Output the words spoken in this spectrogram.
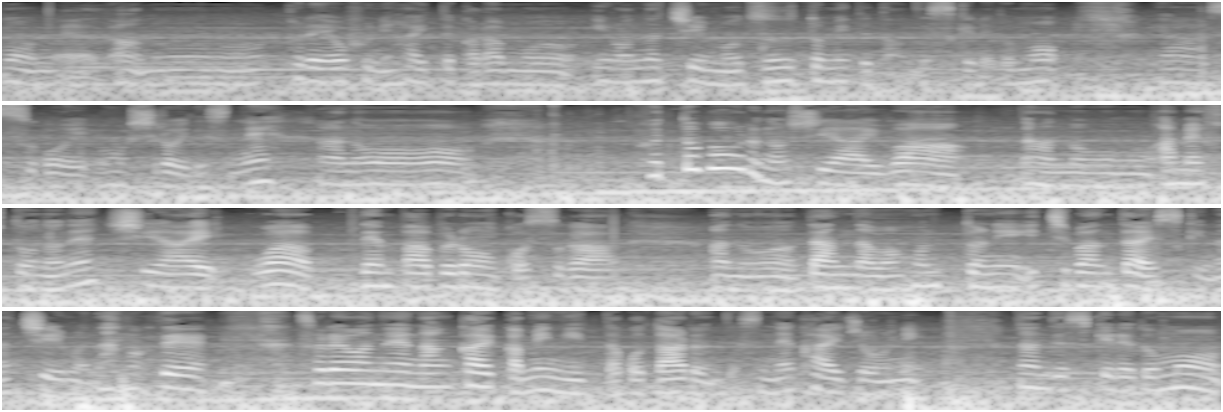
もうね、あのー、プレーオフに入ってからもいろんなチームをずっと見てたんですけれどもいやすごい面白いですね。あのー、フットボールの試合はあのアメフトのね試合はデンパーブロンコスがあの旦那は本当に一番大好きなチームなので それはね何回か見に行ったことあるんですね会場に。なんですけれども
